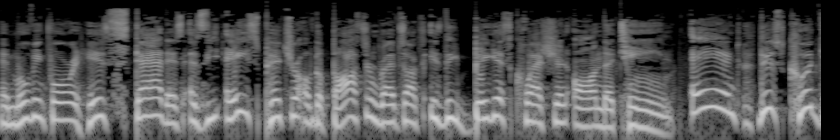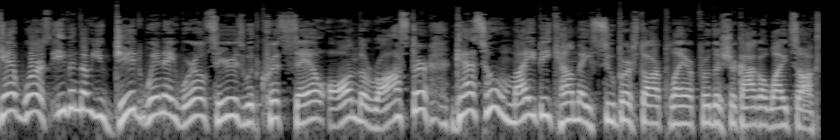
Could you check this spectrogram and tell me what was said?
and moving forward, his status as the ace pitcher of the Boston Red Sox is the biggest question on the team. And this could get worse. Even though you did win a World Series with Chris Sale on the roster, guess who might become a superstar player for the Chicago White Sox?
